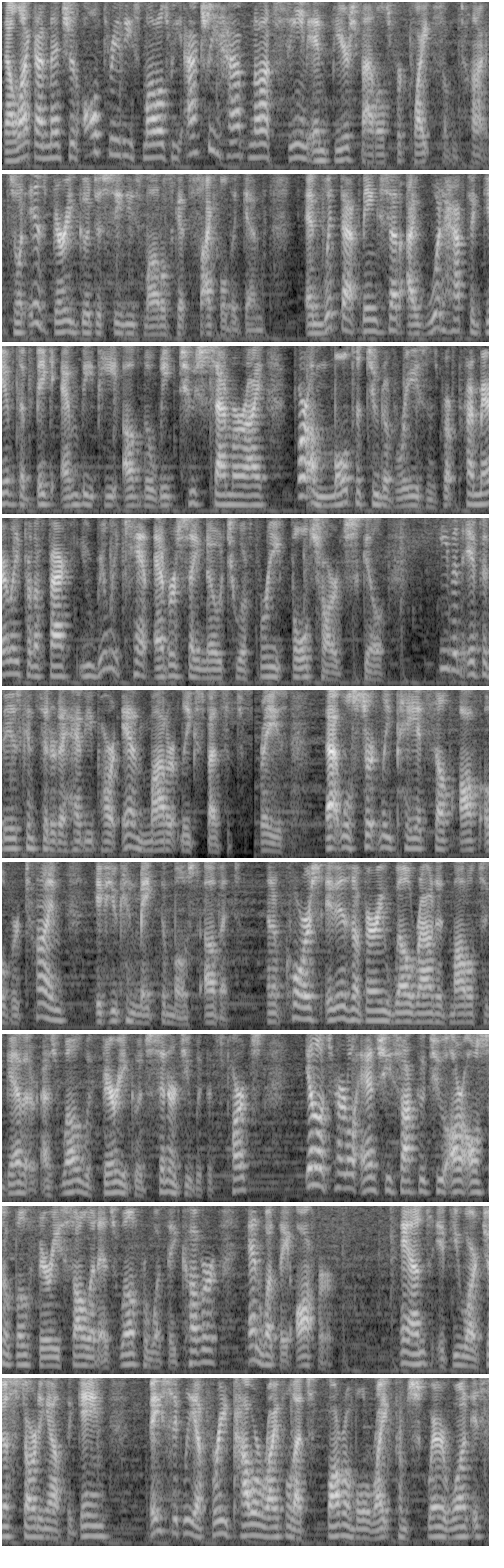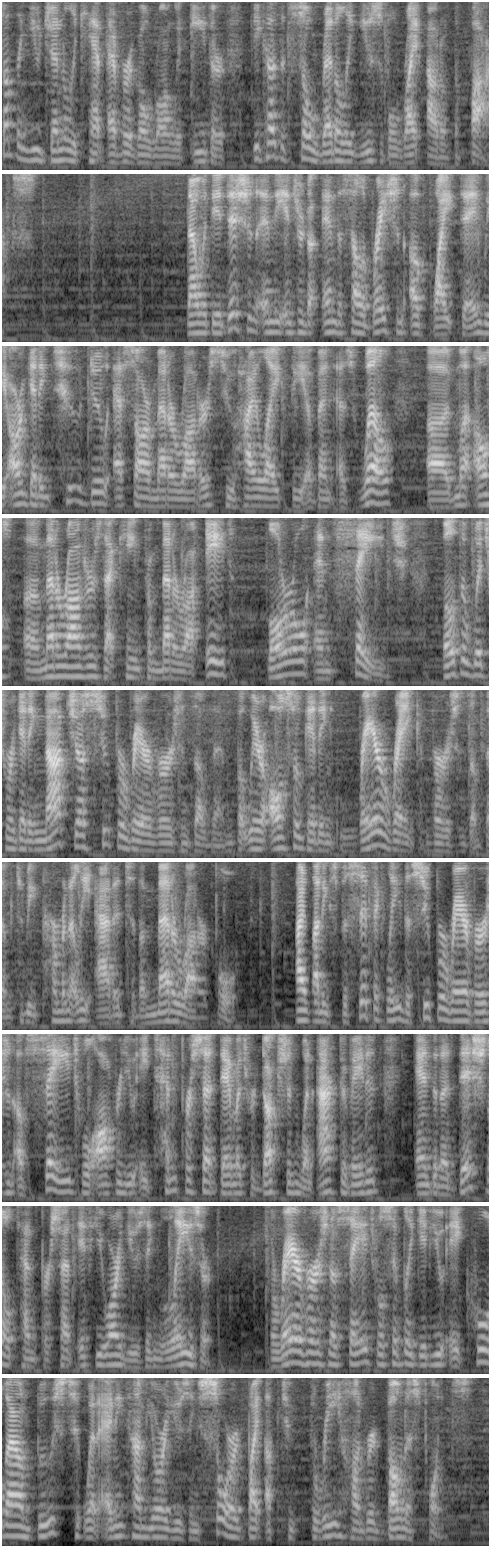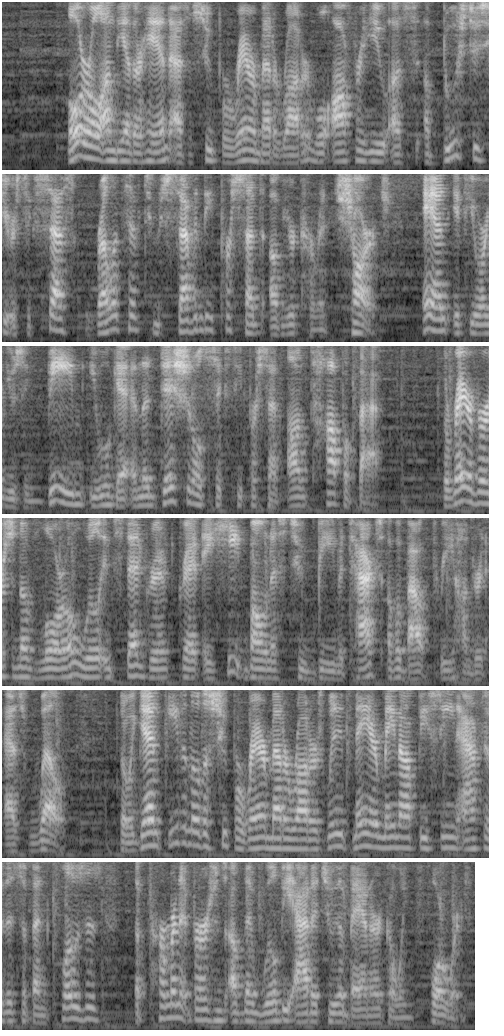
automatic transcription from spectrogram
Now, like I mentioned, all three of these models we actually have not seen in Fierce battles for quite some time, so it is very good to see these models get cycled again. And with that being said, I would have to give the big MVP of the week to Samurai for a multitude of reasons, but primarily for the fact you really can't ever say no to a free full charge skill, even if it is considered a heavy part and moderately expensive to raise. That will certainly pay itself off over time if you can make the most of it. And of course, it is a very well-rounded model together as well with very good synergy with its parts. Yellow Turtle and Chisaku 2 are also both very solid as well for what they cover and what they offer. And if you are just starting out the game, basically a free power rifle that's farmable right from square one is something you generally can't ever go wrong with either, because it's so readily usable right out of the box. Now, with the addition and the and the celebration of White Day, we are getting two new SR Medarotters to highlight the event as well. Uh, also, uh, Medarotters that came from Medarot 8, Laurel and Sage, both of which we're getting not just super rare versions of them, but we are also getting rare rank versions of them to be permanently added to the Medarotter pool. Highlighting specifically, the super rare version of Sage will offer you a 10% damage reduction when activated, and an additional 10% if you are using Laser. The rare version of Sage will simply give you a cooldown boost when anytime you are using Sword by up to 300 bonus points. Laurel, on the other hand, as a super rare Medarotter, will offer you a, a boost to your success relative to 70% of your current charge. And if you are using Beam, you will get an additional 60% on top of that. The rare version of Laurel will instead grant a heat bonus to beam attacks of about 300 as well. So again, even though the super rare Meta Medarotters may or may not be seen after this event closes, the permanent versions of them will be added to the banner going forward.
